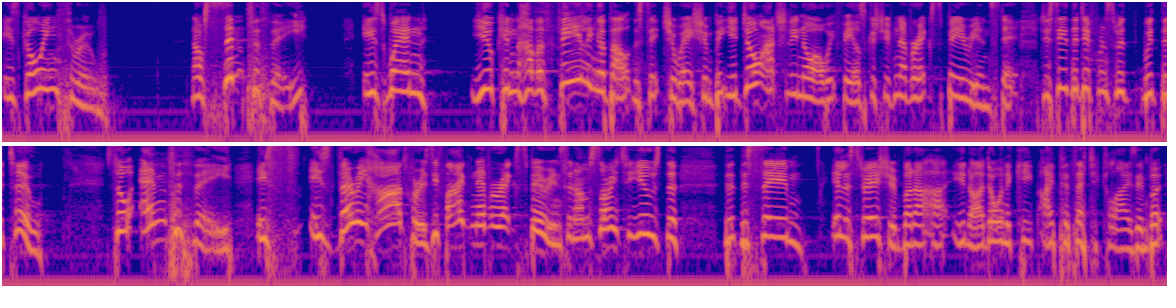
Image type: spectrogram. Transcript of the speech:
is going through. Now, sympathy is when you can have a feeling about the situation, but you don't actually know how it feels because you've never experienced it. Do you see the difference with, with the two? So empathy is, is very hard for us. If I've never experienced, and I'm sorry to use the, the, the same illustration, but I, I, you know, I don't want to keep hypotheticalizing, but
